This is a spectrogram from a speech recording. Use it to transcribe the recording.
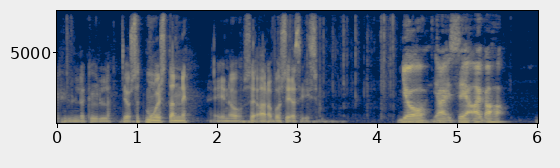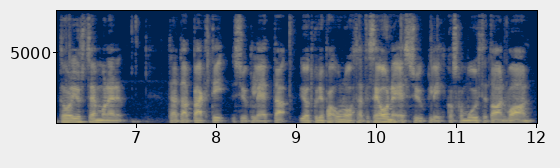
Kyllä, kyllä. Jos et muista, niin ei ne ole se arvoisia siis. Joo, ja se aika, tuo on just semmonen tätä back-sykli, että jotkut jopa unohtaa, että se on edes sykli, koska muistetaan vaan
